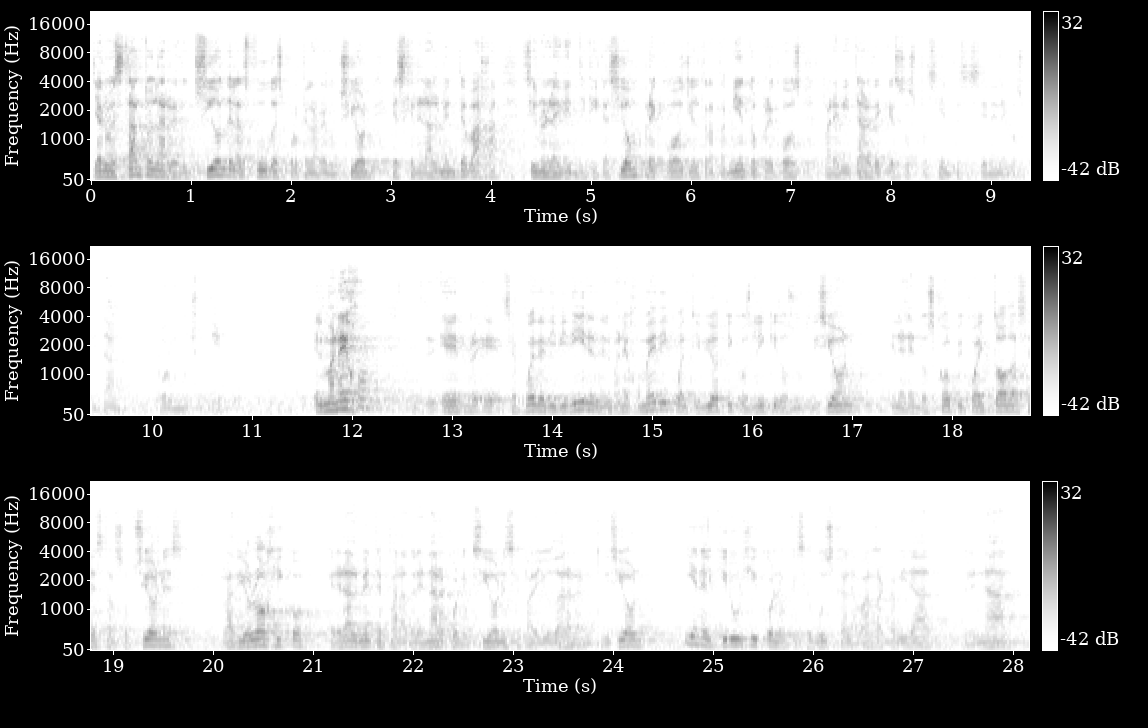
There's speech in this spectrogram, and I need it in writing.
ya no es tanto en la reducción de las fugas, porque la reducción es generalmente baja, sino en la identificación precoz y el tratamiento precoz para evitar de que estos pacientes estén en el hospital por mucho tiempo. El manejo eh, eh, se puede dividir en el manejo médico, antibióticos, líquidos, nutrición. En el endoscópico hay todas estas opciones. Radiológico, generalmente para drenar colecciones y para ayudar a la nutrición y en el quirúrgico en lo que se busca lavar la cavidad, drenar,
